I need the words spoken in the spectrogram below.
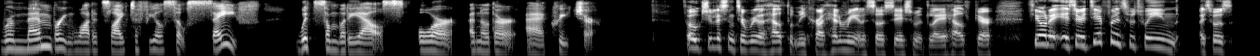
remembering what it's like to feel so safe with somebody else or another uh, creature Folks, you're listening to Real Health with me, Carl Henry, in association with Laya Healthcare. Fiona, is there a difference between, I suppose,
